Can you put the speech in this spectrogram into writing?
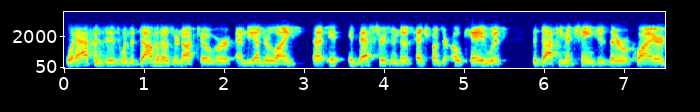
what happens is when the dominoes are knocked over and the underlying uh, investors in those hedge funds are okay with the document changes that are required,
